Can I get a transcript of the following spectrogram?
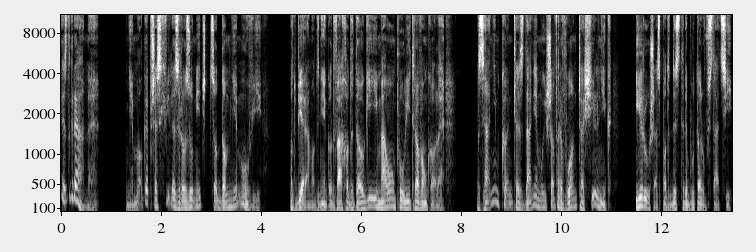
jest grane? Nie mogę przez chwilę zrozumieć, co do mnie mówi. Odbieram od niego dwa hot dogi i małą półlitrową kolę. Zanim kończę zdanie, mój szofer włącza silnik i rusza spod dystrybutorów stacji.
